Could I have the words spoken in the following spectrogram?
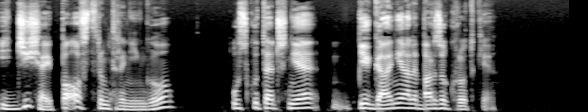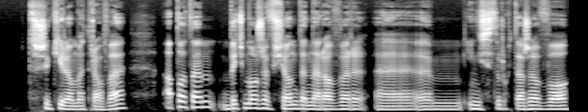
I dzisiaj po ostrym treningu uskutecznię bieganie, ale bardzo krótkie. 3-kilometrowe, a potem być może wsiądę na rower e, instruktażowo,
